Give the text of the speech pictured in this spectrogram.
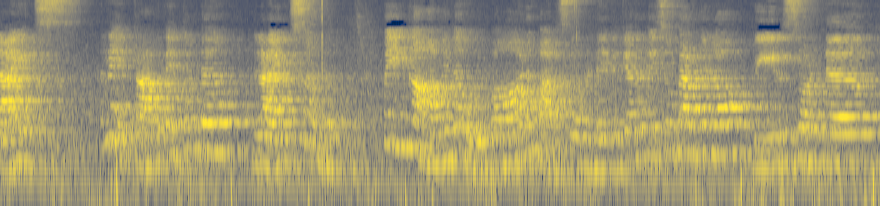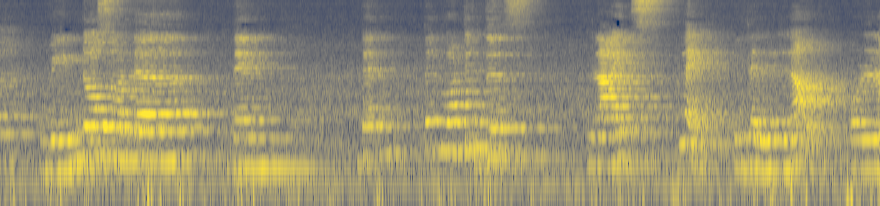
Lights അല്ലേ? കാറിന് എന്തുണ്ട്? ലൈറ്റ്സ് ഉണ്ട്. അപ്പൊ ഈ കാറിന് ഒരുപാട് പാർട്സുകൾ ഉണ്ട് ഏതൊക്കെയാണെന്ന് ടീച്ചർ പറഞ്ഞല്ലോ? വീൽസ് ഉണ്ട് വിൻഡോസ് ഉണ്ട്. Then then then what is this? Lights. അല്ലേ? ഇതെല്ലാം ഉള്ള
